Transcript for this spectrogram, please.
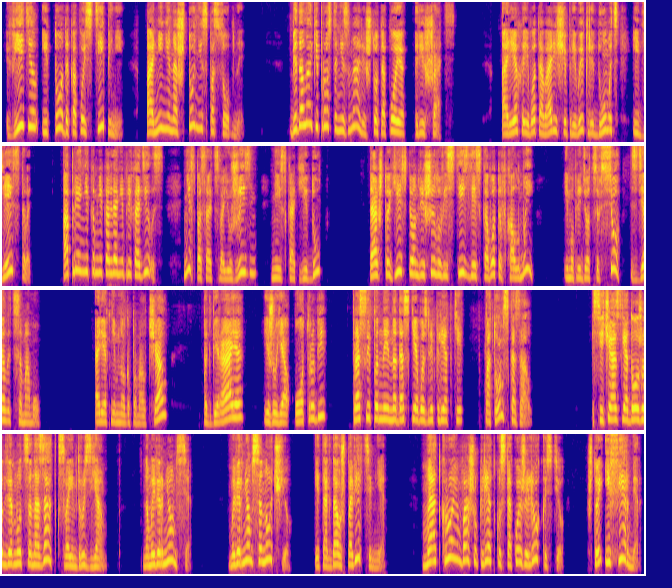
видел и то, до какой степени они ни на что не способны. Бедолаги просто не знали, что такое решать. Орех и его товарищи привыкли думать и действовать, а пленникам никогда не приходилось ни спасать свою жизнь, ни искать еду. Так что если он решил увести здесь кого-то в холмы, ему придется все сделать самому. Орех немного помолчал, подбирая и жуя отруби, просыпанные на доске возле клетки, потом сказал, «Сейчас я должен вернуться назад к своим друзьям, но мы вернемся. Мы вернемся ночью, и тогда уж поверьте мне, мы откроем вашу клетку с такой же легкостью, что и фермер,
